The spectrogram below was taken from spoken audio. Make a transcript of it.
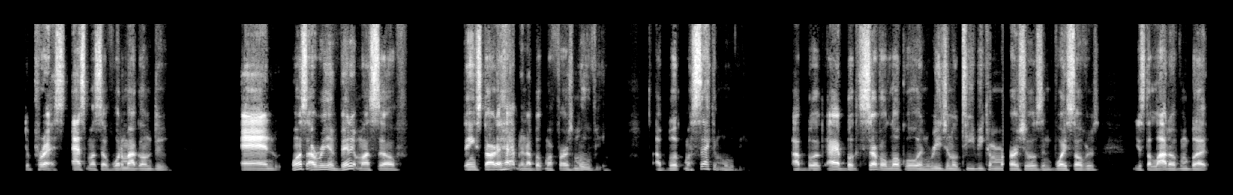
depressed, asked myself, what am I going to do? And once I reinvented myself, things started happening. I booked my first movie. I booked my second movie. I booked, I had booked several local and regional TV commercials and voiceovers, just a lot of them, but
